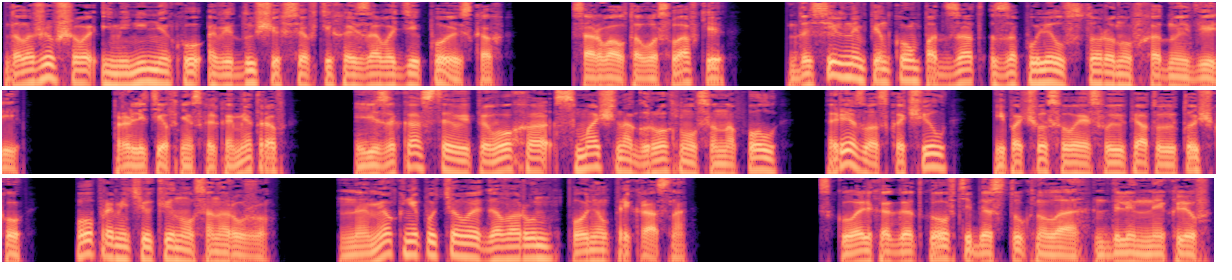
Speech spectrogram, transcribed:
доложившего имениннику о ведущихся в тихой заводе поисках, сорвал того с лавки да сильным пинком под зад запулил в сторону входной двери. Пролетев несколько метров, языкастая выпивоха смачно грохнулся на пол, резво вскочил и, почесывая свою пятую точку, опрометью кинулся наружу. Намек непутевый говорун понял прекрасно. «Сколько годков тебе стукнуло, длинный клюв?»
